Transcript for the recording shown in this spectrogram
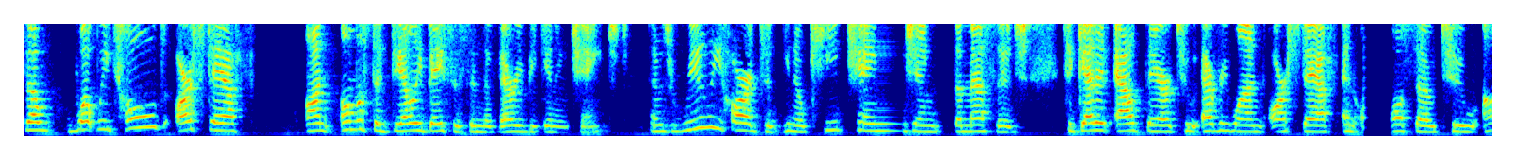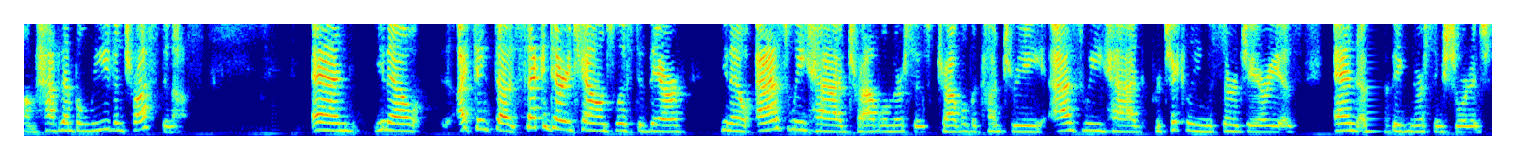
The what we told our staff on almost a daily basis in the very beginning changed. And it was really hard to, you know, keep changing the message to get it out there to everyone, our staff, and also to um, have them believe and trust in us. And, you know, I think the secondary challenge listed there, you know, as we had travel nurses travel the country, as we had, particularly in the surge areas, and a big nursing shortage,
